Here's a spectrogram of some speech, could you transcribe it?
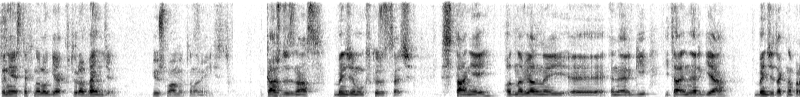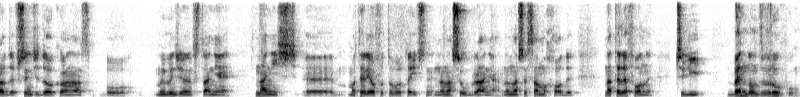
to nie jest technologia, która będzie. Już mamy to na miejscu. Każdy z nas będzie mógł skorzystać z taniej, odnawialnej e, energii i ta energia będzie tak naprawdę wszędzie dookoła nas, bo my będziemy w stanie nanieść e, materiał fotowoltaiczny na nasze ubrania, na nasze samochody, na telefony, czyli będąc w ruchu,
